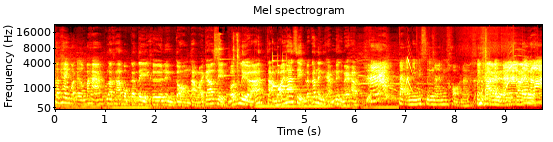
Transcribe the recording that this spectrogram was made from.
จะแพงกว่าเดิมปะคะ ราคาปกติคือ 1 กล่อง 390 ลดเหลือ 350 แล้วก็ 1 แถม 1 ด้วยครับฮะแต่อันนี้ไม่ซื้อนะอันนี่ขอนะเป็นค่าแต่งหน้าได้ไหมล่ะ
